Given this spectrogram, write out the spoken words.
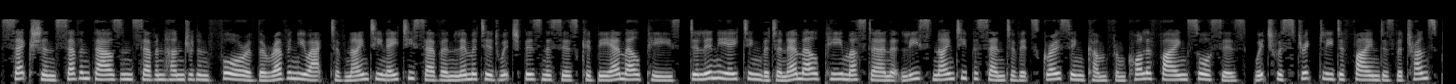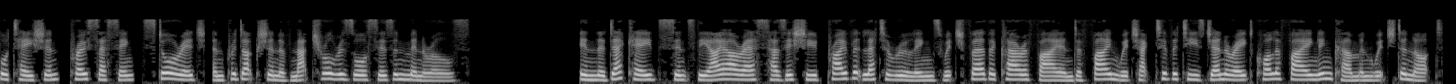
Section 7704 of the Revenue Act of 1987 limited which businesses could be MLPs, delineating that an MLP must earn at least 90% of its gross income from qualifying sources, which were strictly defined as the transportation, processing, storage, and production of natural resources and minerals. In the decades since the IRS has issued private letter rulings which further clarify and define which activities generate qualifying income and which do not.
